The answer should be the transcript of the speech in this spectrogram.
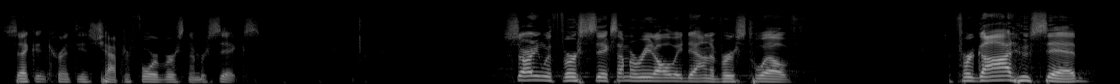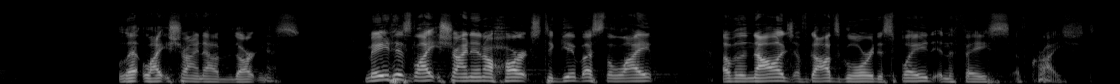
Second Corinthians chapter 4, verse number 6. Starting with verse 6, I'm going to read all the way down to verse 12. For God, who said, Let light shine out of darkness, made his light shine in our hearts to give us the light of the knowledge of God's glory displayed in the face of Christ.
